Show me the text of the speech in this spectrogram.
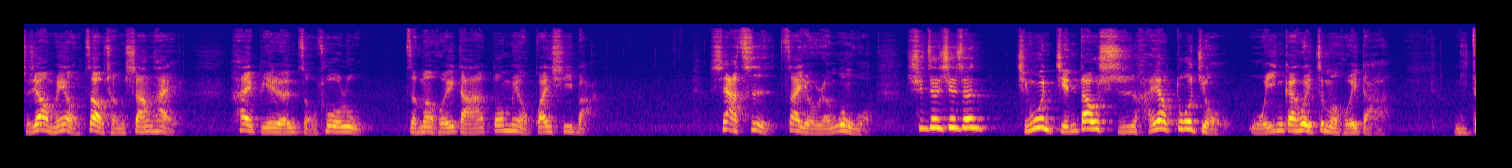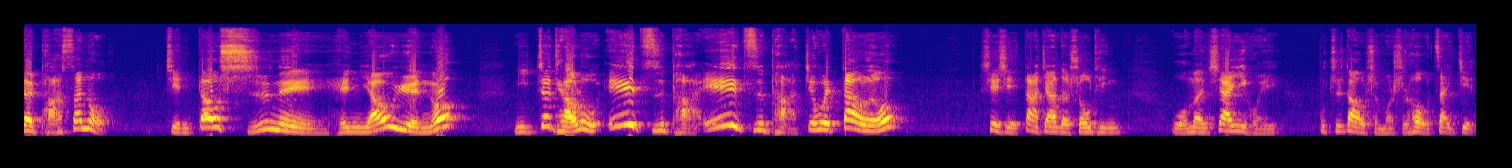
只要没有造成伤害，害别人走错路，怎么回答都没有关系吧？下次再有人问我，先生先生，请问剪刀石还要多久？我应该会这么回答：你在爬山哦，剪刀石呢，很遥远哦，你这条路一直爬，一直爬就会到了哦。谢谢大家的收听。我们下一回不知道什么时候再见。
